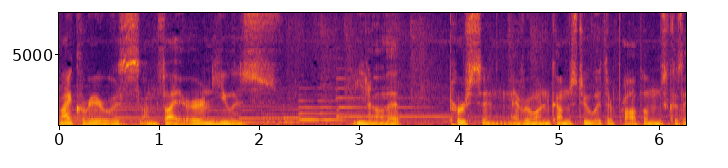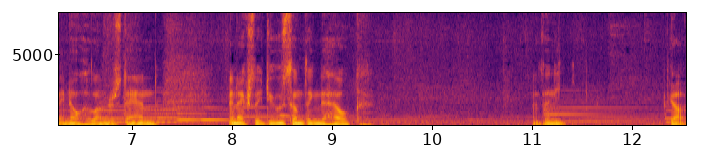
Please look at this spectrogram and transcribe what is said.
My career was on fire, and he was, you know, that person everyone comes to with their problems because they know he'll understand and actually do something to help. But then he got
